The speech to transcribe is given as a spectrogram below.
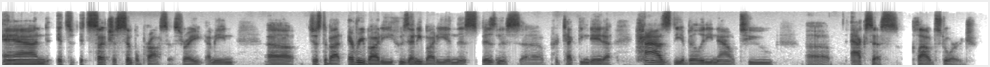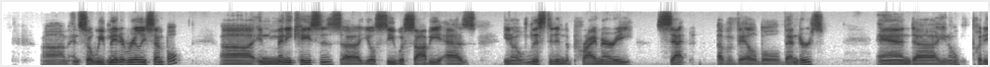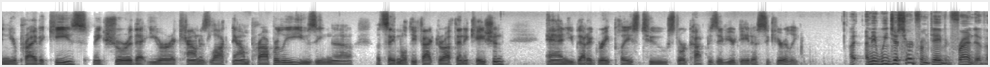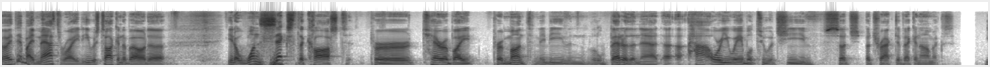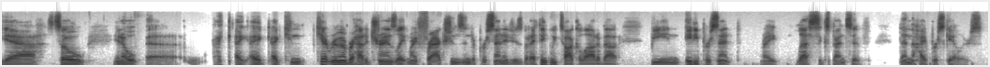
And it's, it's such a simple process, right? I mean, uh, just about everybody who's anybody in this business uh, protecting data has the ability now to uh, access cloud storage. Um, and so we've made it really simple. Uh, in many cases, uh, you'll see Wasabi as you know listed in the primary set of available vendors and uh, you know put in your private keys make sure that your account is locked down properly using uh, let's say multi-factor authentication and you've got a great place to store copies of your data securely. I, I mean, we just heard from David Friend. If I did my math right, he was talking about, uh, you know, one sixth the cost per terabyte per month, maybe even a little better than that. Uh, uh how are you able to achieve such attractive economics? Yeah, so, you know, uh, I, I, I can, can't remember how to translate my fractions into percentages, but I think we talk a lot about being 80%, right? less expensive than the hyperscalers.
